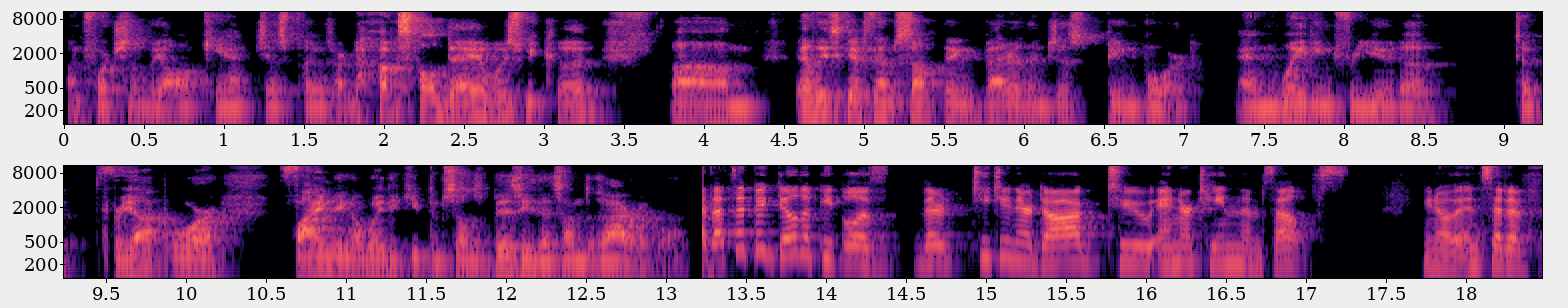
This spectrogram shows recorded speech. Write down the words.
unfortunately we all can't just play with our dogs all day. I wish we could. Um, at least gives them something better than just being bored and waiting for you to to free up or finding a way to keep themselves busy that's undesirable. That's a big deal to people is they're teaching their dog to entertain themselves. You know, instead of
